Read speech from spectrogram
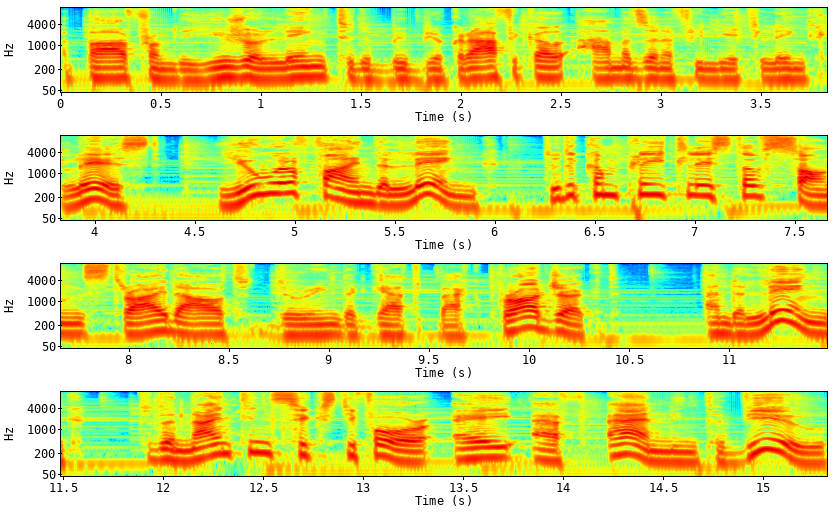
apart from the usual link to the bibliographical Amazon affiliate link list, you will find a link to the complete list of songs tried out during the Get Back project, and a link to the 1964 AFN interview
